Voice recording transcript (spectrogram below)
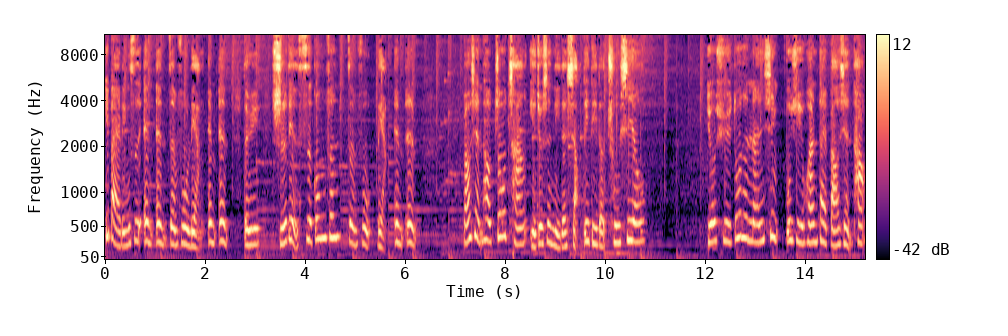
一百零四 mm 正负两 mm 等于十点四公分正负两 mm。保险套周长，也就是你的小弟弟的粗细哦。有许多的男性不喜欢戴保险套，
